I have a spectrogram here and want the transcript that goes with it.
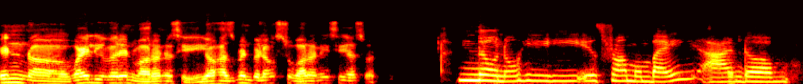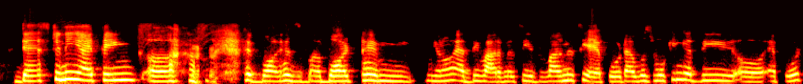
in uh, while you were in Varanasi. Your husband belongs to Varanasi as well. No, no, he he is from Mumbai, and um, destiny i think uh, has bought him you know at the varanasi at the varanasi airport. I was working at the uh, airport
